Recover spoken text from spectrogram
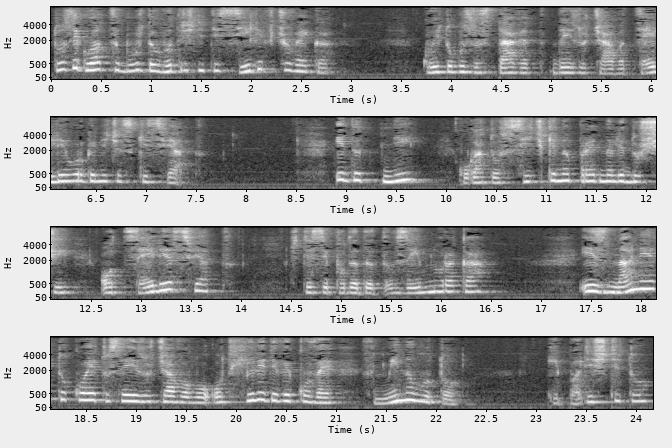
Този глад събужда вътрешните сили в човека, които го заставят да изучава целия органически свят. Идат дни, когато всички напреднали души от целия свят ще си подадат взаимно ръка и знанието, което се е изучавало от хиляди векове в миналото и бъдещето,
